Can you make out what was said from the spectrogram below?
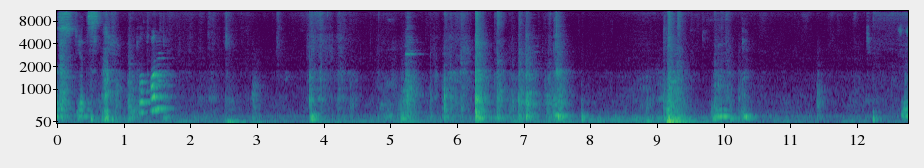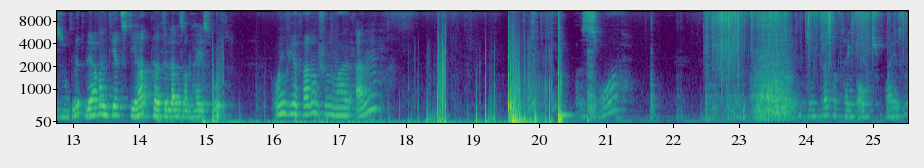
ist jetzt Butter drin. So, mit, während jetzt die Herdplatte langsam heiß wird. Und wir fangen schon mal an. So. Den Blätterteig aufzureißen.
